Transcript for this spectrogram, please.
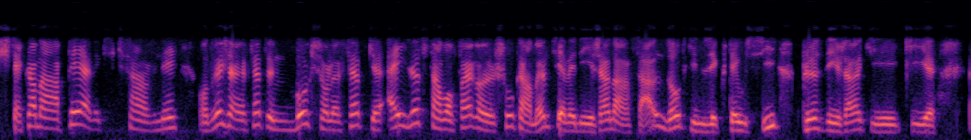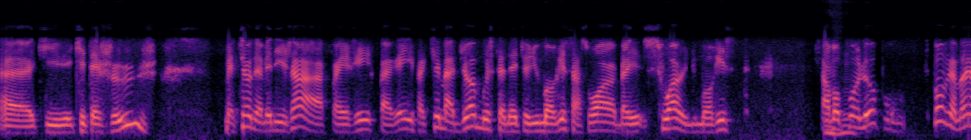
j'étais comme en paix avec ce qui s'en venait. On dirait que j'avais fait une boucle sur le fait que, hey, là, tu t'en vas faire un show quand même. S'il y avait des gens dans la salle, d'autres qui nous écoutaient aussi, plus des gens qui, qui, euh, qui, étaient juges. Mais tu sais, on avait des gens à faire rire pareil. Fait que, tu sais, ma job, moi, c'était d'être un humoriste à soir. Ben, soit un humoriste. Ça va mhm. pas là pour... C'est pas vraiment...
